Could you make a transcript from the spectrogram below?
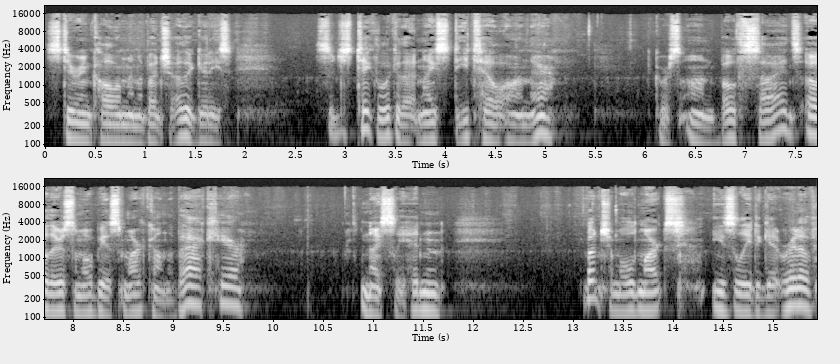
steering column and a bunch of other goodies. So just take a look at that nice detail on there. Of course, on both sides. Oh, there's some Moebius mark on the back here. Nicely hidden. Bunch of mold marks, easily to get rid of.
